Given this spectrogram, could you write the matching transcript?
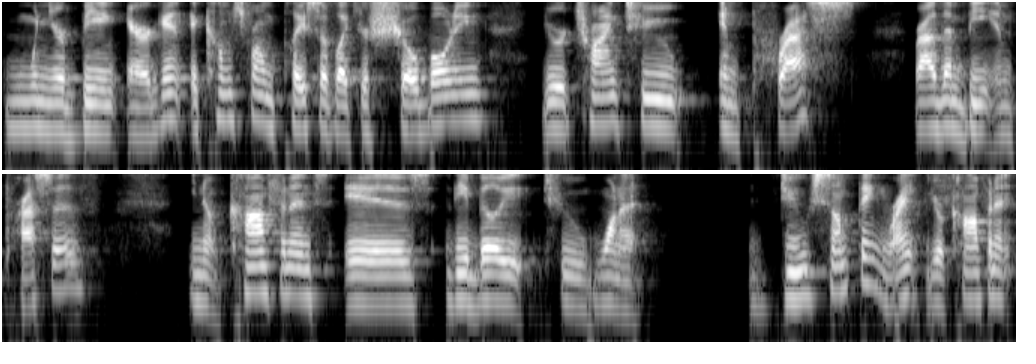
when you're being arrogant. It comes from a place of like you're showboating. You're trying to impress rather than be impressive. You know, confidence is the ability to want to do something, right? You're confident,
